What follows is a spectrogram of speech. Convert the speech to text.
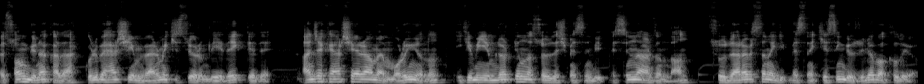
ve son güne kadar kulübe her şeyimi vermek istiyorum diye de ekledi. Ancak her şeye rağmen Mourinho'nun 2024 yılında sözleşmesinin bitmesinin ardından Suudi Arabistan'a gitmesine kesin gözüyle bakılıyor.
